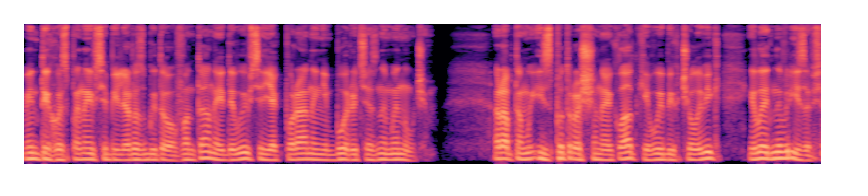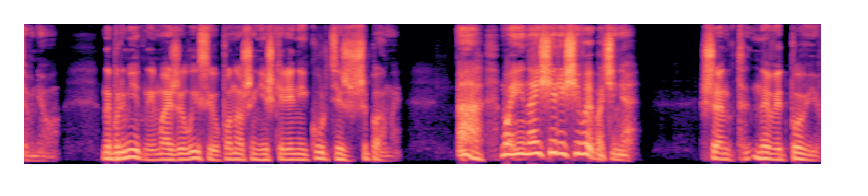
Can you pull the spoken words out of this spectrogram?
Він тихо спинився біля розбитого фонтана і дивився, як поранені борються з неминучим. Раптом із потрощеної кладки вибіг чоловік і ледь не врізався в нього. Непримітний, майже лисий у поношеній шкіряній курці з шипами. А, мої найщиріші вибачення. Шенкт не відповів.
